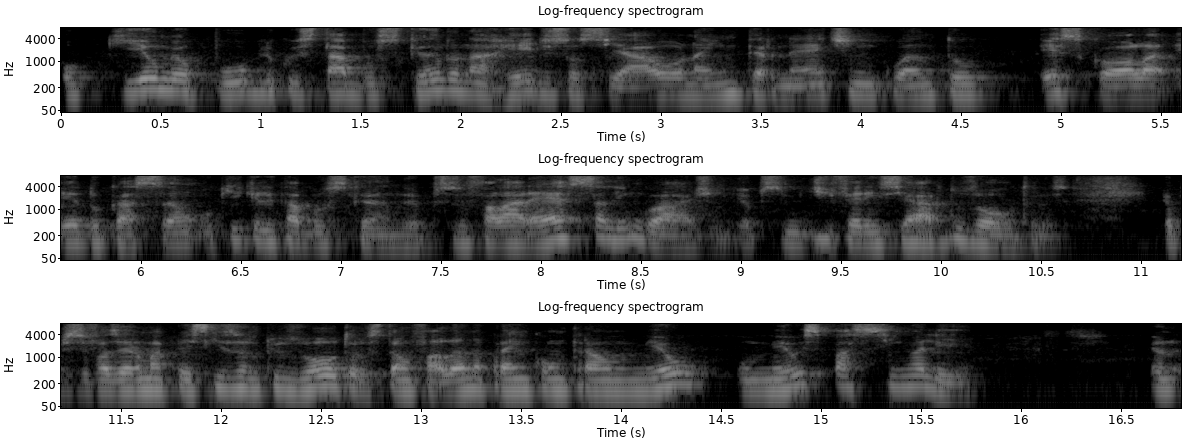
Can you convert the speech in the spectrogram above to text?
o que o meu público está buscando na rede social ou na internet enquanto escola, educação, o que, que ele está buscando? Eu preciso falar essa linguagem, eu preciso me diferenciar dos outros eu preciso fazer uma pesquisa do que os outros estão falando para encontrar o meu, o meu espacinho ali. O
